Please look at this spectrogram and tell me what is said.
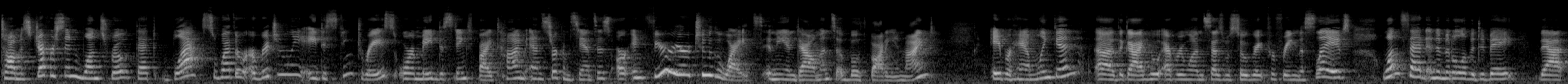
Thomas Jefferson once wrote that blacks, whether originally a distinct race or made distinct by time and circumstances, are inferior to the whites in the endowments of both body and mind. Abraham Lincoln, uh, the guy who everyone says was so great for freeing the slaves, once said in the middle of a debate that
